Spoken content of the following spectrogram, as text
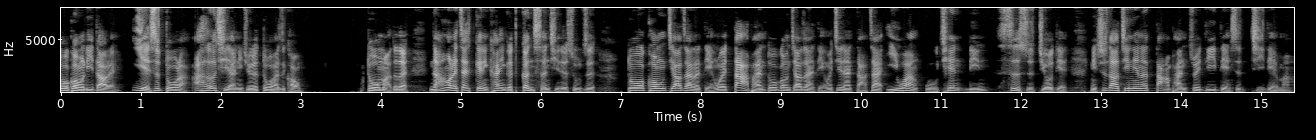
多空的力道嘞也是多了啊，合起来你觉得多还是空？多嘛，对不对？然后呢，再给你看一个更神奇的数字，多空交战的点位，大盘多空交战的点位竟然打在一万五千零四十九点。你知道今天的大盘最低点是几点吗？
